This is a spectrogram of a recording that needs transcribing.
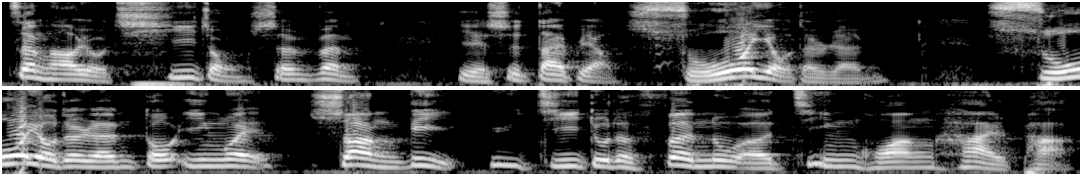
正好有七种身份，也是代表所有的人。所有的人都因为上帝与基督的愤怒而惊慌害怕。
